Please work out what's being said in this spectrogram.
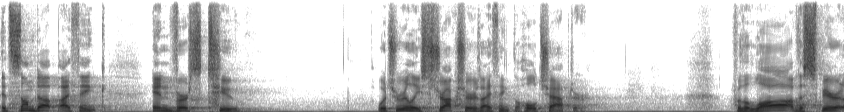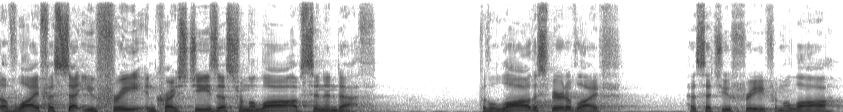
It's summed up, I think, in verse 2, which really structures, I think, the whole chapter. For the law of the Spirit of life has set you free in Christ Jesus from the law of sin and death. For the law of the Spirit of life has set you free from the law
